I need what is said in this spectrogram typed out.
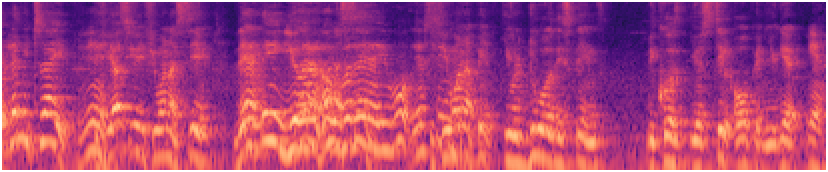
Yeah. let me try. Yeah. if you ask you if you want to sing then Hey, you're yeah, over sing. there. You want, if you want to paint you'll do all these things because you're still open you get Yeah,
